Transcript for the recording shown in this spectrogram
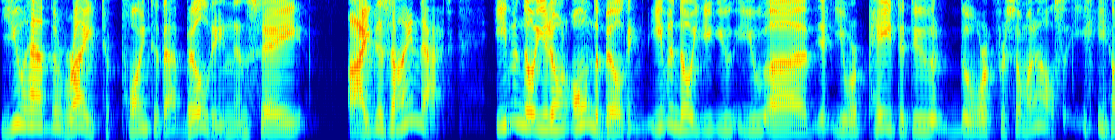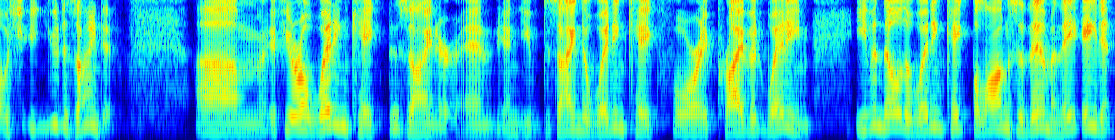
you have the right to point to that building and say, I designed that even though you don't own the building, even though you you you uh, you were paid to do the work for someone else, you know you designed it. Um, if you're a wedding cake designer and and you've designed a wedding cake for a private wedding, even though the wedding cake belongs to them and they ate it,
